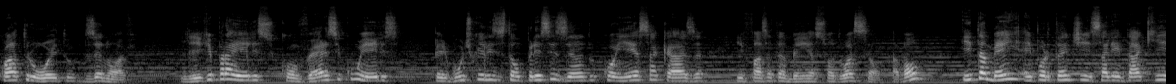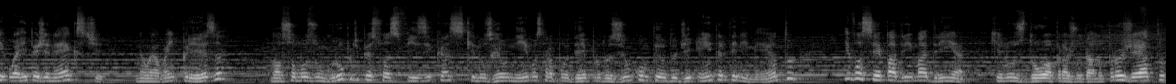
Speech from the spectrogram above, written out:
4819. Ligue para eles, converse com eles, pergunte o que eles estão precisando, conheça a casa e faça também a sua doação, tá bom? E também é importante salientar que o RPG Next não é uma empresa, nós somos um grupo de pessoas físicas que nos reunimos para poder produzir um conteúdo de entretenimento E você, padrinho e madrinha, que nos doa para ajudar no projeto,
